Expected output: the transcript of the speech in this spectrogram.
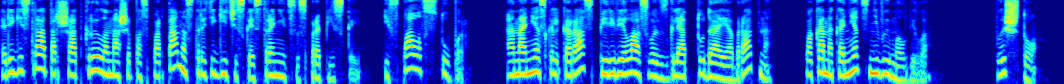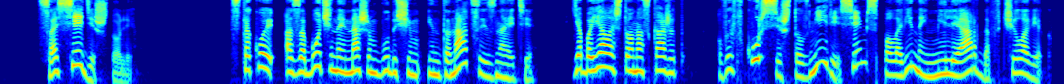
регистраторша открыла наши паспорта на стратегической странице с пропиской и впала в ступор. Она несколько раз перевела свой взгляд туда и обратно, пока, наконец, не вымолвила. «Вы что, соседи, что ли?» С такой озабоченной нашим будущим интонацией, знаете, я боялась, что она скажет «Вы в курсе, что в мире семь с половиной миллиардов человек?»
